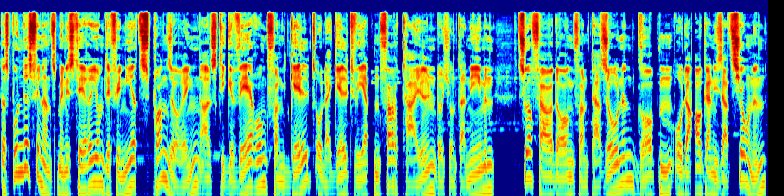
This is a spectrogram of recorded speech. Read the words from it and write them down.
Das Bundesfinanzministerium definiert Sponsoring als die Gewährung von Geld oder geldwerten Vorteilen durch Unternehmen zur Förderung von Personen, Gruppen oder Organisationen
